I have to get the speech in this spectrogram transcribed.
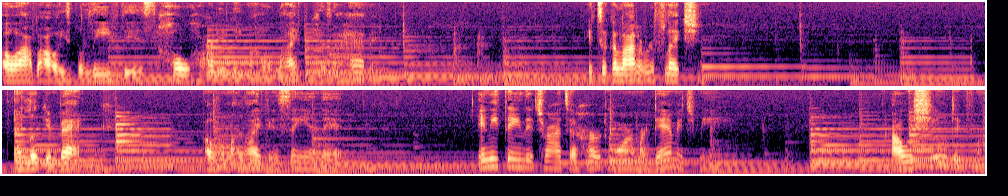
oh, I've always believed this wholeheartedly my whole life because I haven't. It took a lot of reflection and looking back over my life and seeing that anything that tried to hurt, harm, or damage me, I was shielded from.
